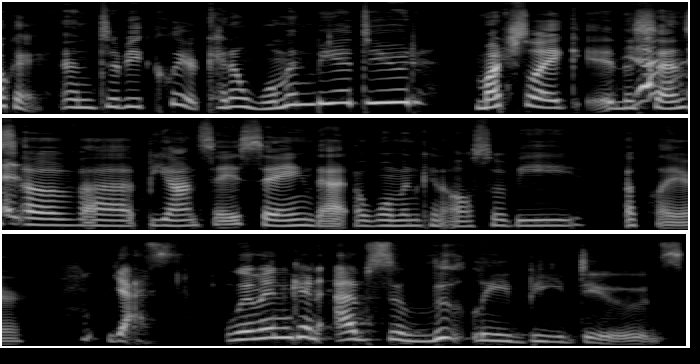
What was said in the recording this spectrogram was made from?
Okay, and to be clear, can a woman be a dude? Much like in the yes. sense of uh, Beyonce saying that a woman can also be a player? Yes. Women can absolutely be dudes.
